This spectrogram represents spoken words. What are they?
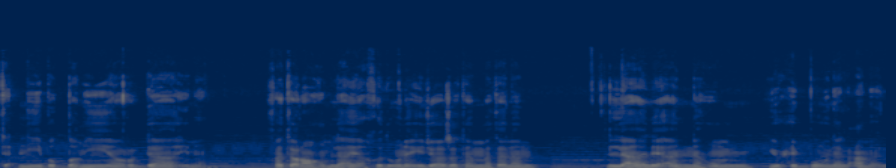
تأنيب الضمير دائما فتراهم لا يأخذون إجازة مثلا لا لأنهم يحبون العمل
